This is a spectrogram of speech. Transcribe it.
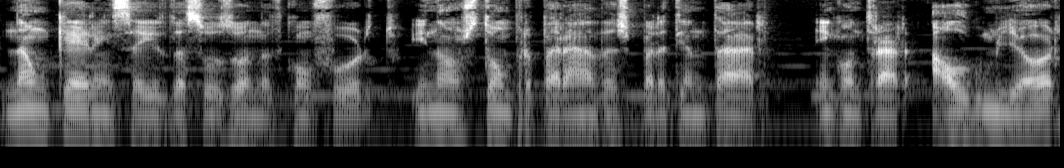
não querem sair da sua zona de conforto e não estão preparadas para tentar encontrar algo melhor,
